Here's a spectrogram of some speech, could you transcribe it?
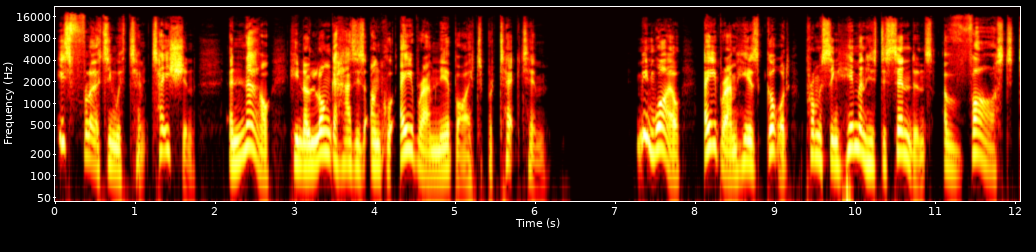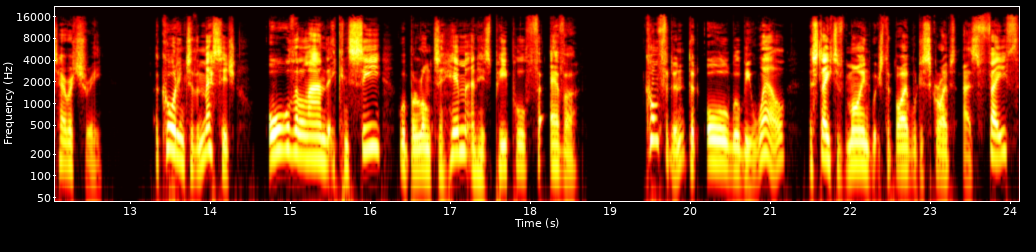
is flirting with temptation, and now he no longer has his uncle Abram nearby to protect him. Meanwhile, Abram hears God promising him and his descendants a vast territory. According to the message, all the land that he can see will belong to him and his people forever. Confident that all will be well, a state of mind which the Bible describes as faith,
